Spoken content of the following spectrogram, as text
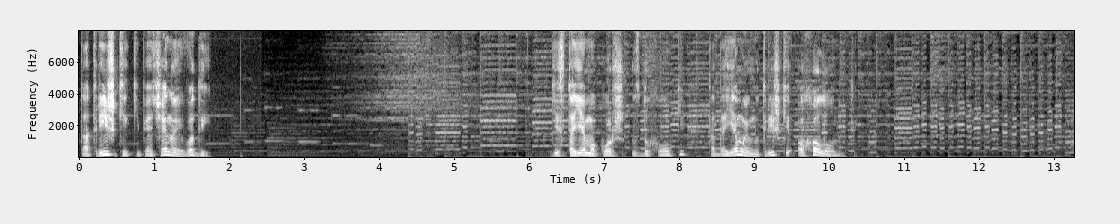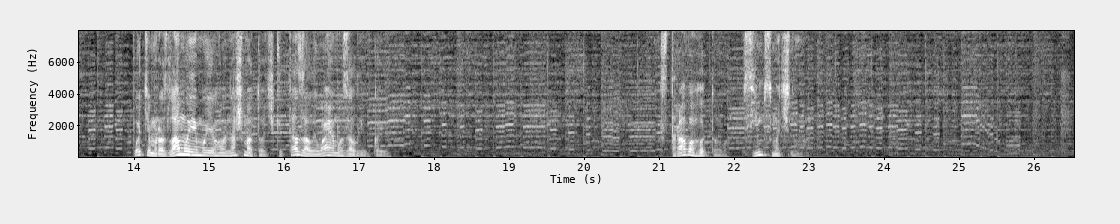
та трішки кип'яченої води. Дістаємо корж з духовки та даємо йому трішки охолонути. Потім розламуємо його на шматочки та заливаємо заливкою. Страва готова. Всім смачного!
